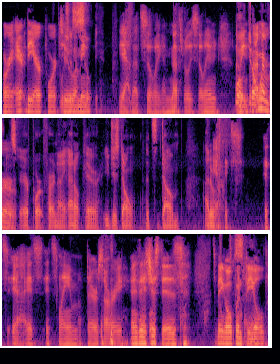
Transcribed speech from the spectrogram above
or air, the airport Which too. is I mean, silly. yeah, that's silly. I mean, that's really silly. I mean, well, I mean, you don't I remember. airport for a night. I don't care. You just don't. It's dumb. I don't. Yeah, it's it's yeah, it's it's lame up there. Sorry, and it just is. It's a big open field.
